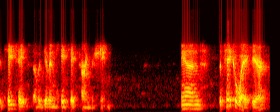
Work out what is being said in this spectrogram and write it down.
the K-tapes of a given K-tape Turing machine. And the takeaway here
